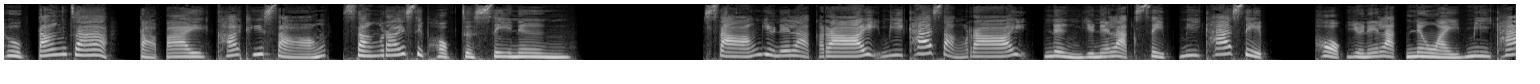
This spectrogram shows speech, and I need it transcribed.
ถูกต้องจ้า ต่อไปข้อที่ 2 216.41 2 อยู่ในหลักร้อย มีค่า 200 1 อยู่ในหลัก 10 มีค่า 10 6 อยู่ในหลักหน่วย มีค่า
